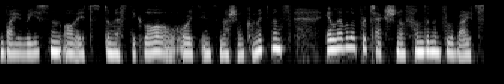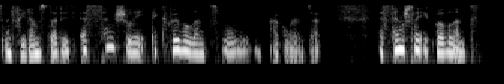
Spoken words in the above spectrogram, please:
by reason of its domestic law or its international commitments, a level of protection of fundamental rights and freedoms that is essentially equivalent Her kommer det ut. Essentially equivalent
